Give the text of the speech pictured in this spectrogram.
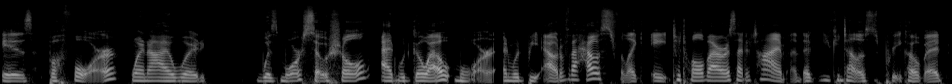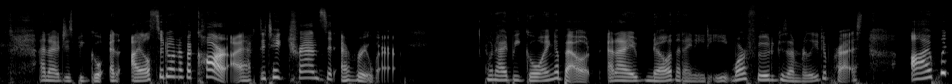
is before, when I would was more social and would go out more and would be out of the house for like eight to 12 hours at a time. Uh, you can tell this is pre COVID. And I'd just be go, and I also don't have a car. I have to take transit everywhere. When I'd be going about and I know that I need to eat more food because I'm really depressed, I would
